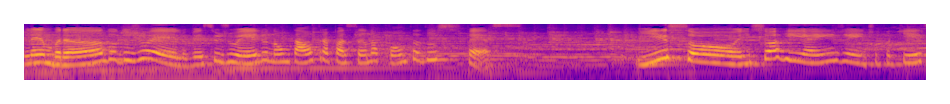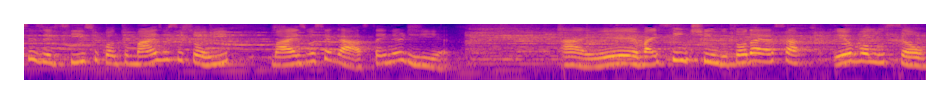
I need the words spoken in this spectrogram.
Lembrando do joelho, vê se o joelho não está ultrapassando a ponta dos pés. Isso! E sorria, hein, gente? Porque esse exercício, quanto mais você sorrir, mais você gasta energia. Aê, vai sentindo toda essa evolução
